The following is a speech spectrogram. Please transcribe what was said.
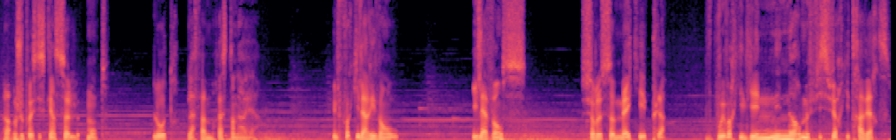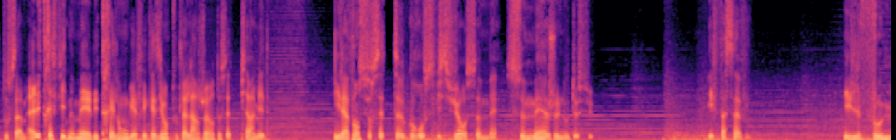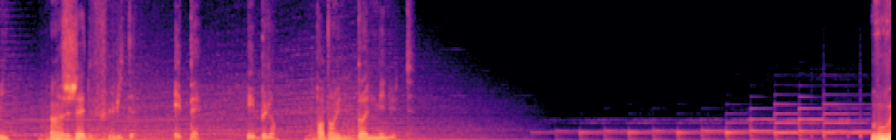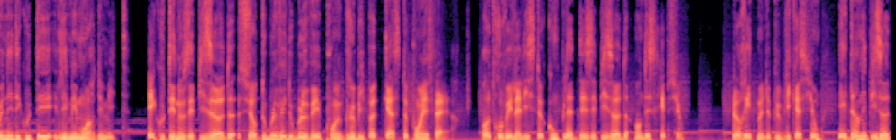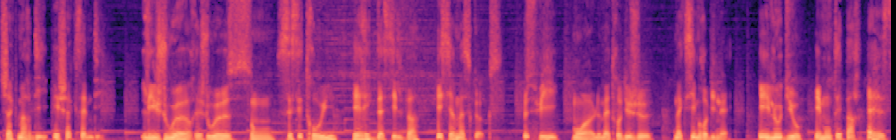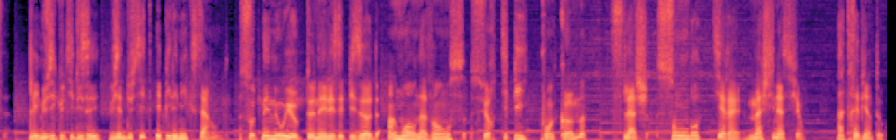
Alors je précise qu'un seul monte. L'autre, la femme, reste en arrière. Une fois qu'il arrive en haut, il avance sur le sommet qui est plat. vous pouvez voir qu'il y a une énorme fissure qui traverse tout ça. Elle est très fine, mais elle est très longue. Elle fait quasiment toute la largeur de cette pyramide. Il avance sur cette grosse fissure au sommet, se met à genoux dessus. Et face à vous, il vomit un jet de fluide épais et blanc pendant une bonne minute. Vous venez d'écouter Les Mémoires du Mythe. Écoutez nos épisodes sur www.globipodcast.fr. Retrouvez la liste complète des épisodes en description. Le rythme de publication est d'un épisode chaque mardi et chaque samedi. Les joueurs et joueuses sont CC Trouille, Eric Da Silva et Sirmas Cox. Je suis, moi, le maître du jeu, Maxime Robinet, et l'audio est monté par Aise. Les musiques utilisées viennent du site Epidemic Sound. Soutenez-nous et obtenez les épisodes un mois en avance sur tipeee.com slash sombre-machination. À très bientôt.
